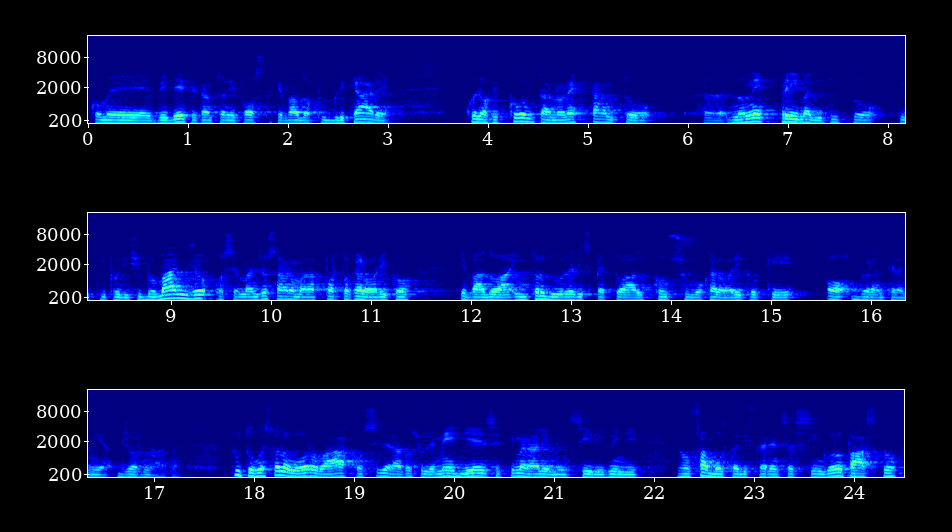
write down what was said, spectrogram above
come vedete tanto nei post che vado a pubblicare, quello che conta non è tanto, eh, non è prima di tutto che tipo di cibo mangio o se mangio sano, ma l'apporto calorico che vado a introdurre rispetto al consumo calorico che ho durante la mia giornata. Tutto questo lavoro va considerato sulle medie settimanali e mensili, quindi non fa molta differenza il singolo pasto,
